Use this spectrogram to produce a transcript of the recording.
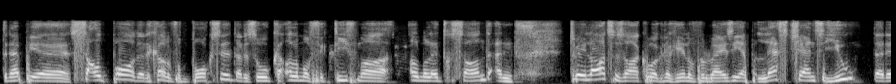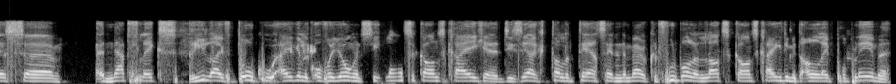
Dan heb je Southpaw, dat gaat over boksen. Dat is ook allemaal fictief, maar allemaal interessant. En twee laatste zaken wil ik nog heel even verwijzen. Je hebt Last Chance You, dat is... Een Netflix real life docu eigenlijk over jongens die laatste kans krijgen, die zeer getalenteerd zijn in American football en laatste kans krijgen, die met allerlei problemen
